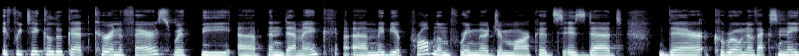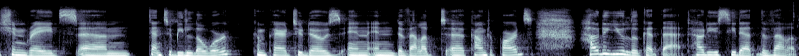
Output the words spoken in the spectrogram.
If we take a look at current affairs with the uh, pandemic, uh, maybe a problem for emerging markets is that their corona vaccination rates um, tend to be lower compared to those in, in developed uh, counterparts. How do you look at that? How do you see that develop?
